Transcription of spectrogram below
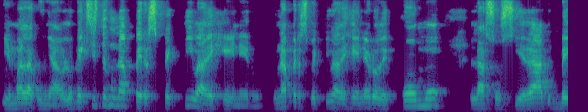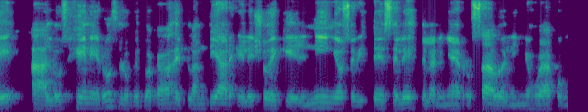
y mal acuñado. Lo que existe es una perspectiva de género, una perspectiva de género de cómo la sociedad ve a los géneros, lo que tú acabas de plantear, el hecho de que el niño se viste de celeste, la niña de rosado, el niño juega con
